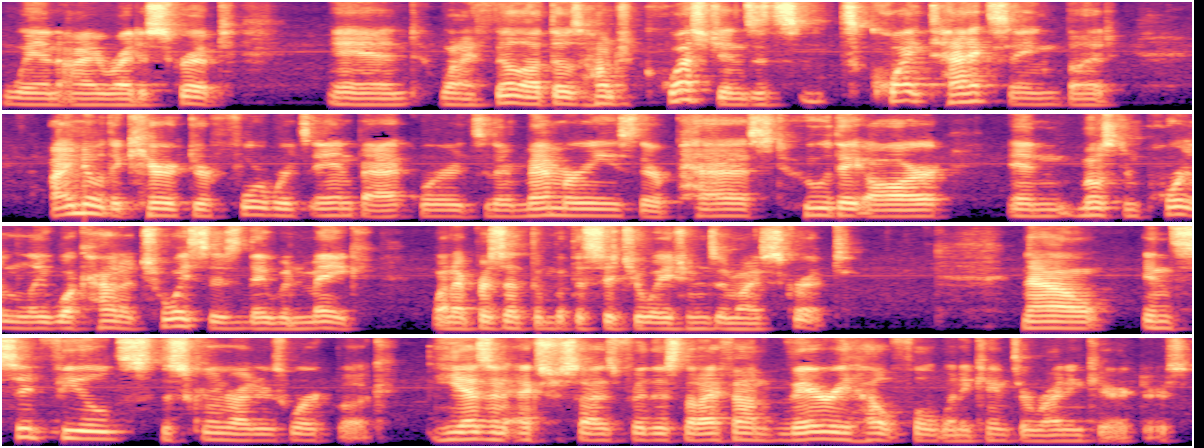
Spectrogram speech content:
when I write a script. And when I fill out those 100 questions, it's, it's quite taxing, but I know the character forwards and backwards, their memories, their past, who they are, and most importantly, what kind of choices they would make when I present them with the situations in my script. Now, in Syd Field's The Screenwriter's Workbook, he has an exercise for this that I found very helpful when it came to writing characters.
